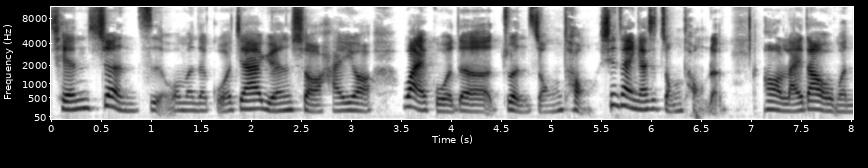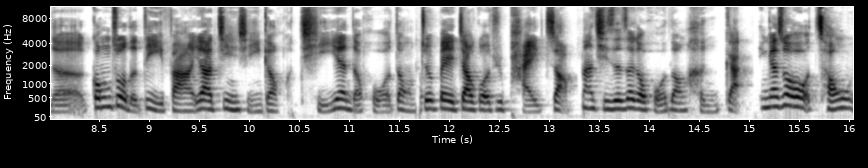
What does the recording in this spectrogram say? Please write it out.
前阵子，我们的国家元首还有外国的准总统，现在应该是总统了，然后来到我们的工作的地方，要进行一个体验的活动，就被叫过去拍照。那其实这个活动很赶，应该说从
